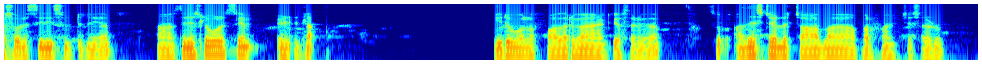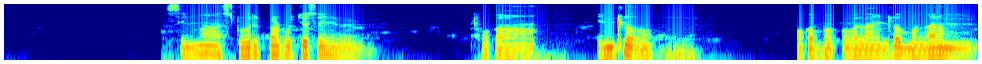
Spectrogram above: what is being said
సారీ సిరీస్ ఉంటుంది కదా. ఆ సిరీస్లో కూడా సేమ్ ఇట్లా హీరో వాళ్ళ ఫాదర్గా యాక్ట్ చేస్తాడు కదా. సో అదే స్టైల్లో చాలా బాగా పర్ఫార్మెన్స్ చేశాడు సినిమా స్టోరీ పార్ట్ వచ్చేసి ఒక ఇంట్లో ఒక వాళ్ళ ఇంట్లో బంగారం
